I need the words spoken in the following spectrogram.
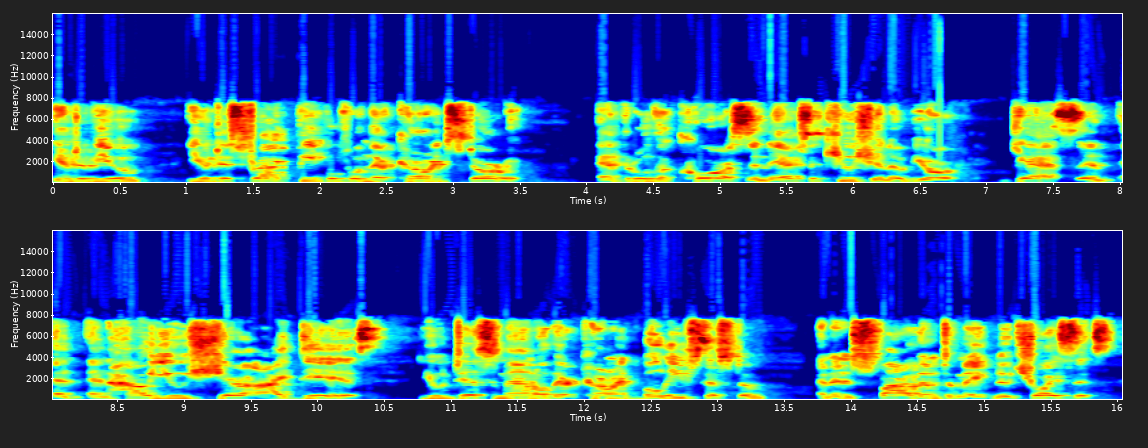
interview, you distract people from their current story. And through the course and the execution of your guests and, and, and how you share ideas, you dismantle their current belief system and inspire them to make new choices.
